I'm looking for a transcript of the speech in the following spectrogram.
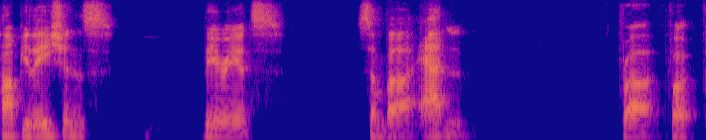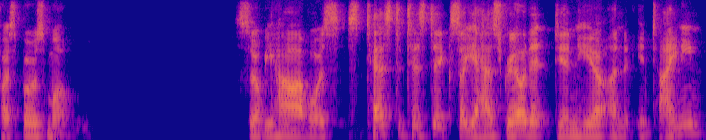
populations variance, som var 18 for, fra, fra spørgsmål. Så vi har vores test statistik, så jeg har skrevet det den her en, tegning.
